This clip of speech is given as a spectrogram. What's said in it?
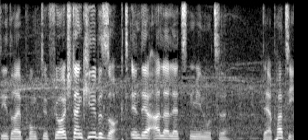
die drei Punkte für Holstein Kiel besorgt in der allerletzten Minute der Partie.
